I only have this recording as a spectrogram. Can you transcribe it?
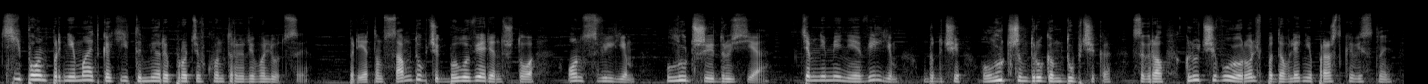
типа он принимает какие-то меры против контрреволюции. При этом сам Дубчик был уверен, что он с Вильям лучшие друзья. Тем не менее, Вильям, будучи лучшим другом Дубчика, сыграл ключевую роль в подавлении Пражской весны –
